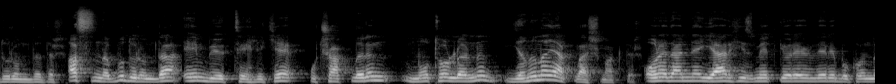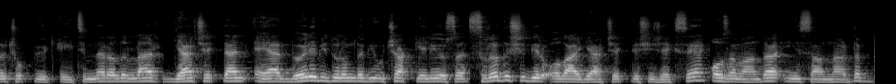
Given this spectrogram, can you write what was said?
durumdadır. Aslında bu durumda en büyük tehlike uçakların motorlarının yanına yaklaşmaktır. O nedenle yer hizmet görevlileri bu konuda çok büyük eğitimler alırlar. Gerçekten eğer böyle bir durumda bir uçak geliyorsa, sıra dışı bir olay gerçekleşecekse o zaman da insanlarda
